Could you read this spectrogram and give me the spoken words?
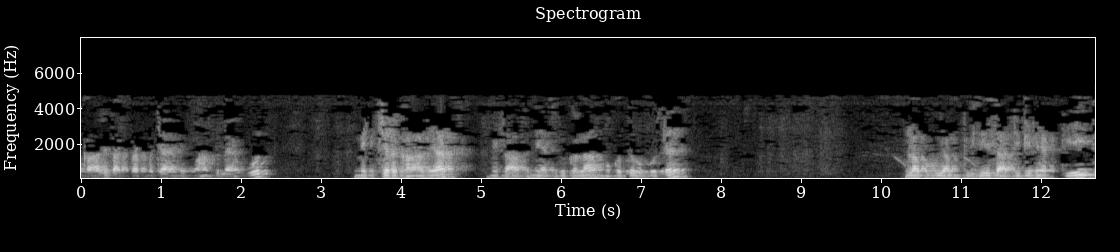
කාලේ ධර්මචාරයෙන් වහන්සේලා ඇහුවොත් මෙච්චර කාලයක් මේ ශාසනය ඇසුරු කළා. මොකද ඔබට ලැබු යම් විශේෂ අධිගමනයක් තියෙයිද?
